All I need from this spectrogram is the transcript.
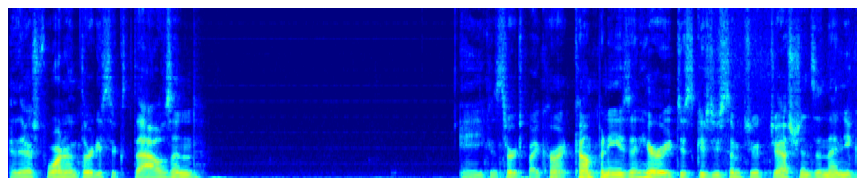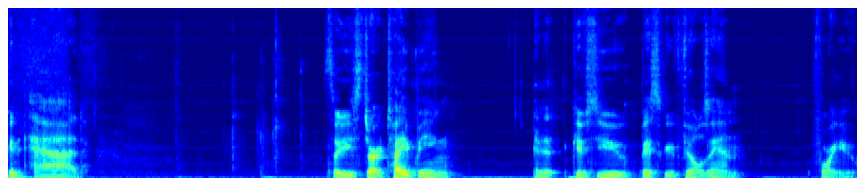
And there's 436,000. And you can search by current companies. And here it just gives you some suggestions and then you can add. So you start typing and it gives you, basically fills in for you.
